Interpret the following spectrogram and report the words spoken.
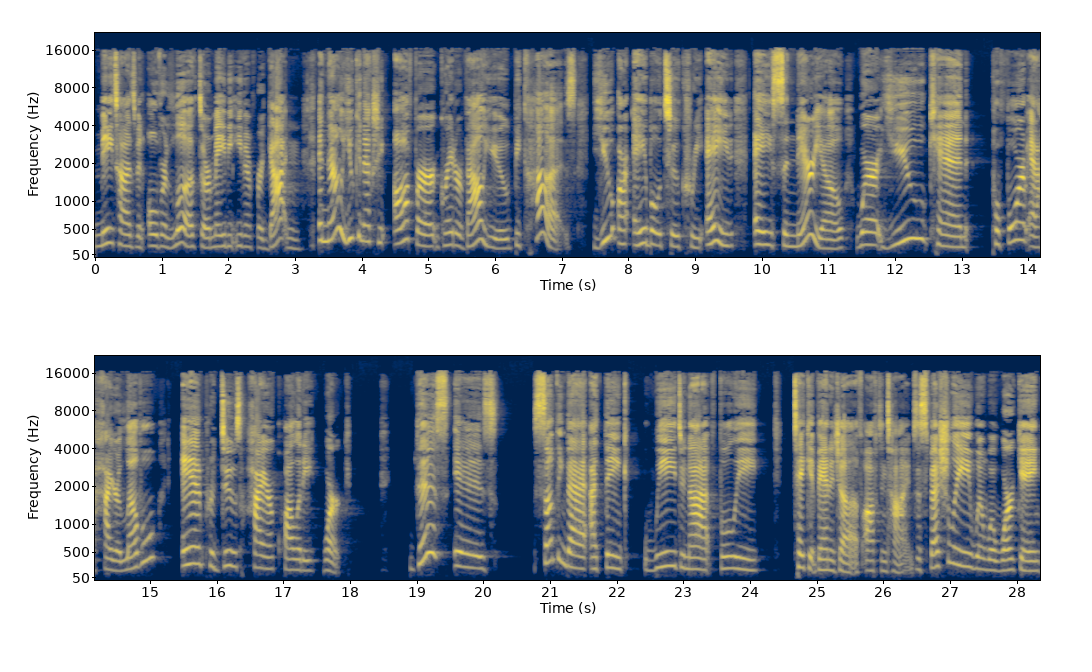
many times been overlooked or maybe even forgotten. And now you can actually offer greater value because you are able to create a scenario where you can perform at a higher level and produce higher quality work. This is something that I think we do not fully take advantage of oftentimes, especially when we're working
